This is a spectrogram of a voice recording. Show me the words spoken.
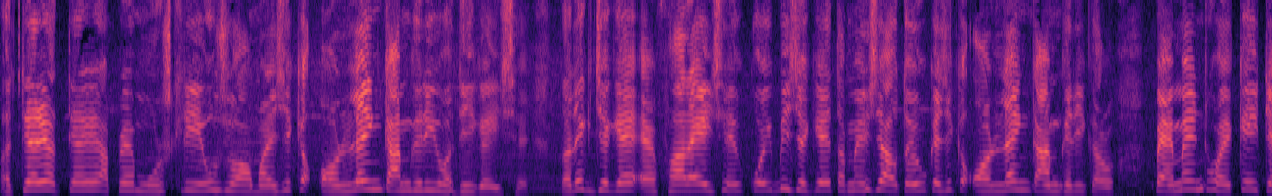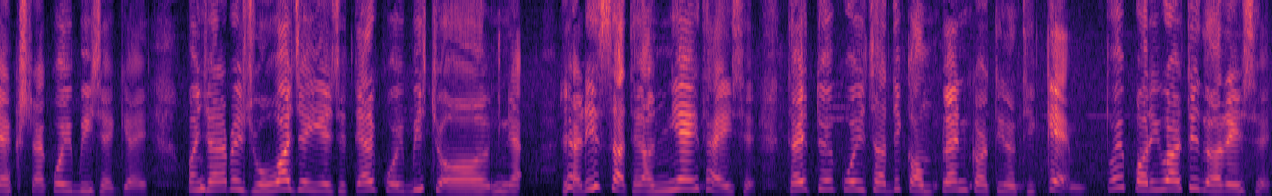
અત્યારે અત્યારે આપણે મોસ્ટલી એવું જોવા મળે છે કે ઓનલાઈન કામગીરી વધી ગઈ છે. દરેક જગ્યાએ એફઆરઆઈ છે, કોઈ બી જગ્યાએ તમે જાઓ તો એવું કહે છે કે ઓનલાઈન કામગીરી કરો. પેમેન્ટ હોય કે ટેક્સ્ટ્રા કોઈ બી જગ્યાએ. પણ જ્યારે આપણે જોવા જઈએ છીએ, ત્યારે કોઈ બી લેડીઝ સાથે અન્યાય થાય છે, ત્યારે તો એ કોઈ સાથે કમ્પ્લેન કરતી નથી. કેમ? તો એ પરિવારથી ડરે છે.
